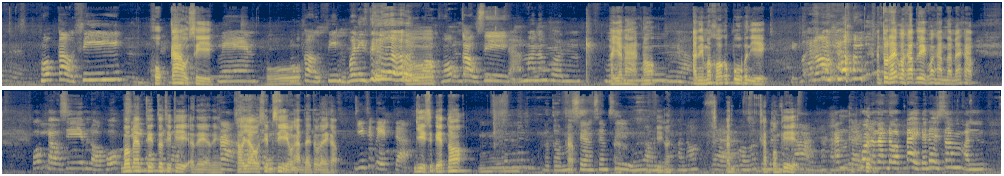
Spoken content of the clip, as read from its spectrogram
หกเก่าสี่694 แมนโอ้ หกเก่าสี่บริสุทโอ้ ธิ์บอกหกเก่าสี่จ้ะมาน้ำเพลินพญานาคเนาะ จ้ะอันนี้มาขอกระปูเพิ่นอีก ลองเบิ่งอันตัวไหนกว่าครับเลขว่างหันน่ะแม่ครับพบเก่าซีมดอกพบบ่แม่นที่ตัวที่พี่อันนี้อันนี้ค่ะ เขาวยาวซิมซี่ว่างหันได้ตัวไหนครับยี่สิบเอ็ดจ้ะ21เนาะอืม แล้วก็ครัมาบเสียงเซยมซี่งวดพี่นี้ก่อนนะคะเนาะจ้ะอันครับผมพี่ อันพวกนั้นดอกได้ก็ได้ซ้ำอัน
